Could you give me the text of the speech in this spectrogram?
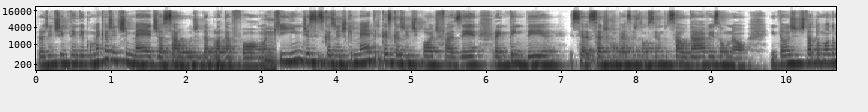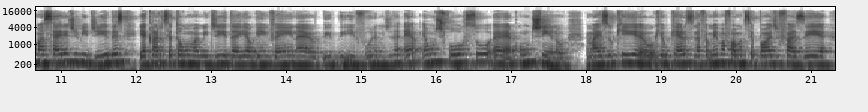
para a gente entender como é que a gente mede a saúde da plataforma, Uhum. que índices que a gente, que métricas que a gente pode fazer para entender se, se, as conversas estão sendo saudáveis ou não. Então a gente está tomando uma série de medidas e é claro que você toma uma medida e alguém vem, né, e, e fura a medida. É, é um esforço é, contínuo. Mas o que o que eu quero, assim, da mesma forma que você pode fazer,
